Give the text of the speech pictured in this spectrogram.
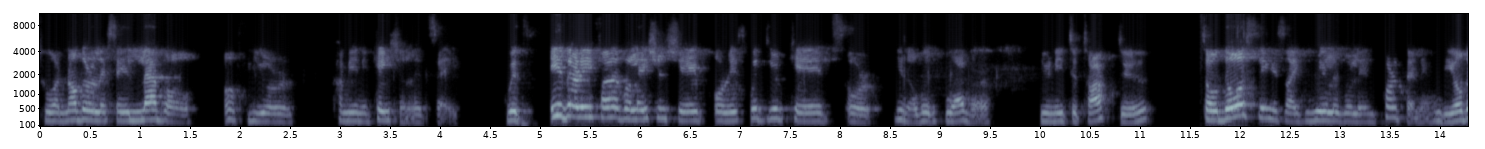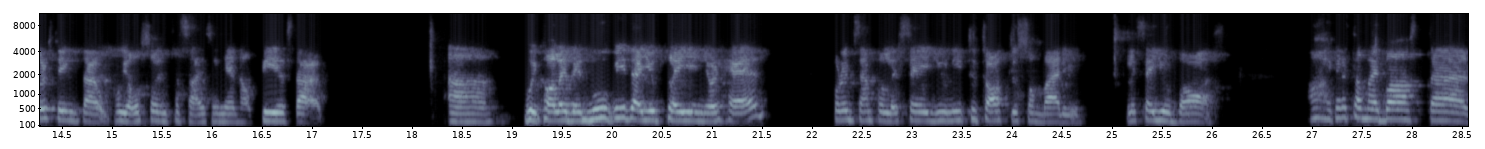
to another let's say level of your communication, let's say, with either if a relationship or it's with your kids or you know with whoever you need to talk to. So those things like really, really important. And the other thing that we also emphasize in NLP is that uh, we call it a movie that you play in your head. For example, let's say you need to talk to somebody. Let's say your boss. Oh, I gotta tell my boss that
